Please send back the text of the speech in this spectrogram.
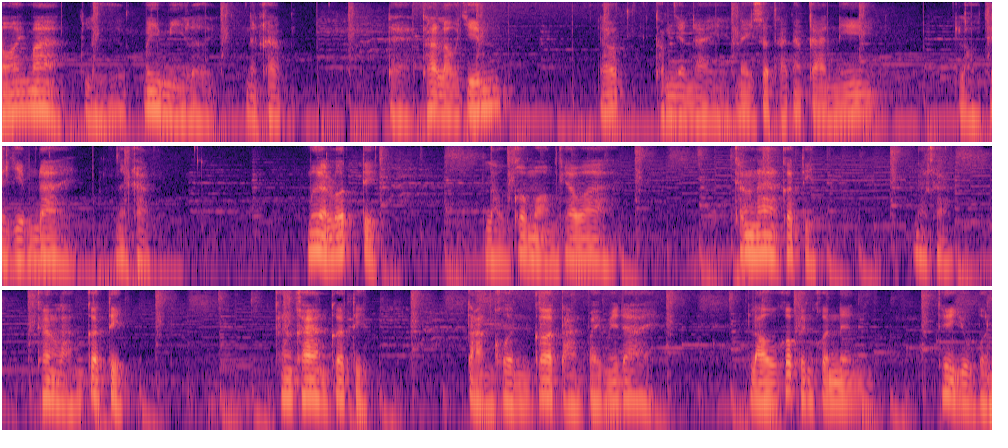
น้อยมากหรือไม่มีเลยนะครับ แต่ถ้าเรายิ้ม แล้วทำยังไงในสถานการณ์นี้ เราจะยิ้มได้นะครับ เมื่อรถติด เราก็มองแค่ว่า ข้างหน้าก็ติดนะครับ ข้างหลังก็ติด ข้างๆก็ติด ต่างคนก็ต่างไปไม่ได้ เราก็เป็นคนหนึ่งที่อยู่บน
